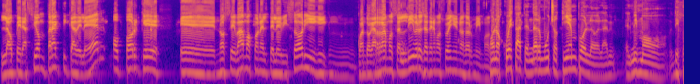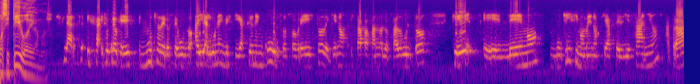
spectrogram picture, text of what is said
la operación práctica de leer o porque eh, nos cebamos con el televisor y, mm, cuando agarramos el libro ya tenemos sueño y nos dormimos. O nos cuesta atender mucho tiempo el mismo dispositivo, digamos. Claro, yo creo que es mucho de lo segundo. Hay alguna investigación en curso sobre esto, de qué nos está pasando a los adultos, que eh, leemos muchísimo menos que hace 10 años atrás,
